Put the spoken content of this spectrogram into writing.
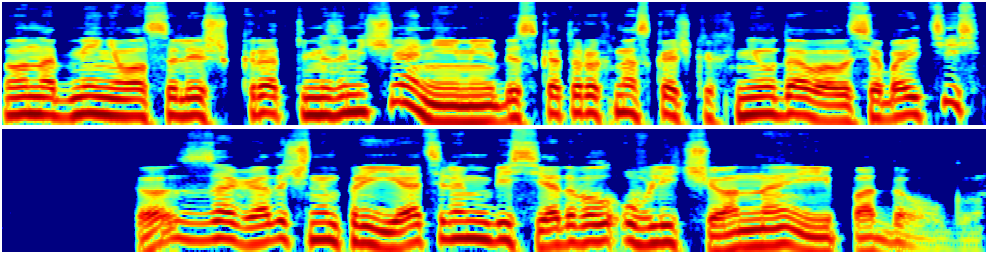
он обменивался лишь краткими замечаниями, без которых на скачках не удавалось обойтись, то с загадочным приятелем беседовал увлеченно и подолгу.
